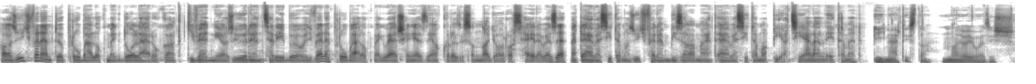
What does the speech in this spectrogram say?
Ha az ügyfelemtől próbálok meg dollárokat kivenni az ő rendszeréből, vagy vele próbálok meg versenyezni, akkor az viszont nagyon rossz helyre vezet, mert elveszítem az ügyfelem bizalmát, elveszítem a piaci jelenlétemet. Így már tiszta. Nagyon jó ez is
